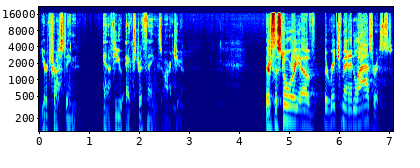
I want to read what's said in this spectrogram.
You're trusting in a few extra things, aren't you? There's the story of the rich man and Lazarus.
